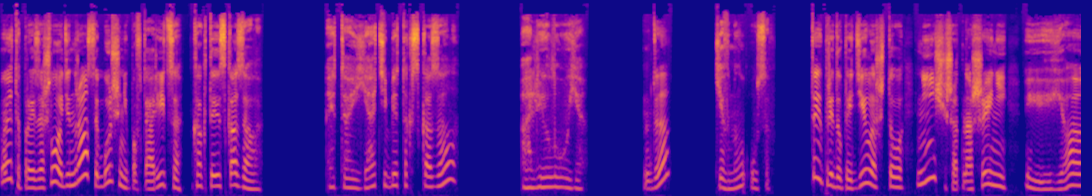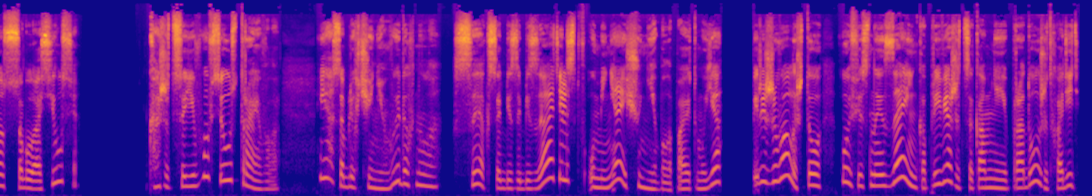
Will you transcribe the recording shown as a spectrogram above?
Это произошло один раз и больше не повторится, как ты и сказала. Это я тебе так сказала? Аллилуйя. Да? Кивнул Усов. Ты предупредила, что не ищешь отношений, и я согласился. Кажется, его все устраивало. Я с облегчением выдохнула. Секса без обязательств у меня еще не было, поэтому я переживала, что офисный заинька привяжется ко мне и продолжит ходить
